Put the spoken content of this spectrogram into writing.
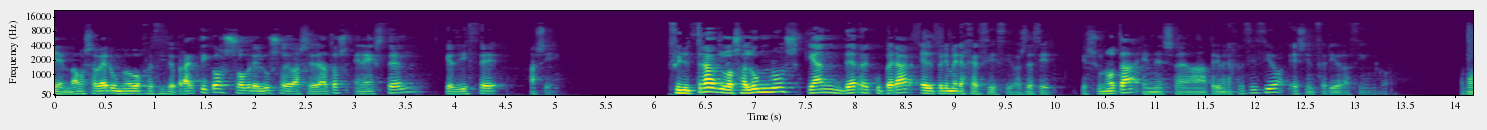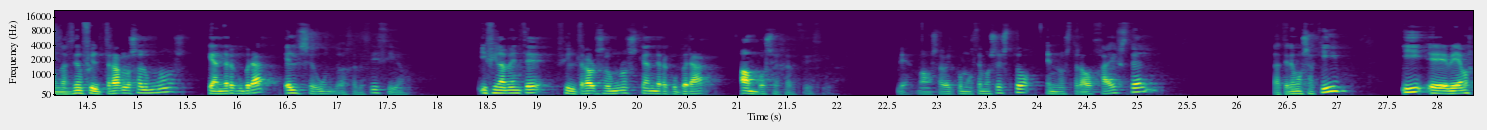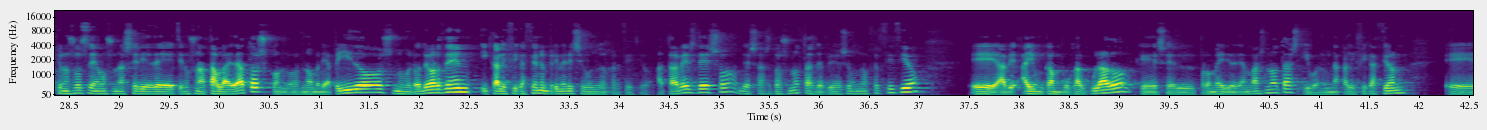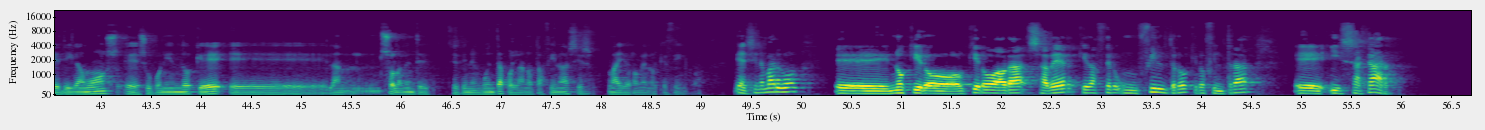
Bien, vamos a ver un nuevo ejercicio práctico sobre el uso de base de datos en Excel que dice así. Filtrar los alumnos que han de recuperar el primer ejercicio, es decir, que su nota en ese primer ejercicio es inferior a 5. A continuación, filtrar los alumnos que han de recuperar el segundo ejercicio. Y finalmente, filtrar los alumnos que han de recuperar ambos ejercicios. Bien, vamos a ver cómo hacemos esto en nuestra hoja Excel. La tenemos aquí y eh, veamos que nosotros tenemos una serie de, tenemos una tabla de datos con los nombres y apellidos, número de orden y calificación en primer y segundo ejercicio. A través de eso, de esas dos notas de primer y segundo ejercicio, eh, hay un campo calculado que es el promedio de ambas notas y bueno, una calificación, eh, digamos, suponiendo que solamente se tiene en cuenta pues, la nota final si es mayor o menor que 5. Bien, sin embargo, no quiero, quiero ahora saber, quiero hacer un filtro, quiero filtrar y sacar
